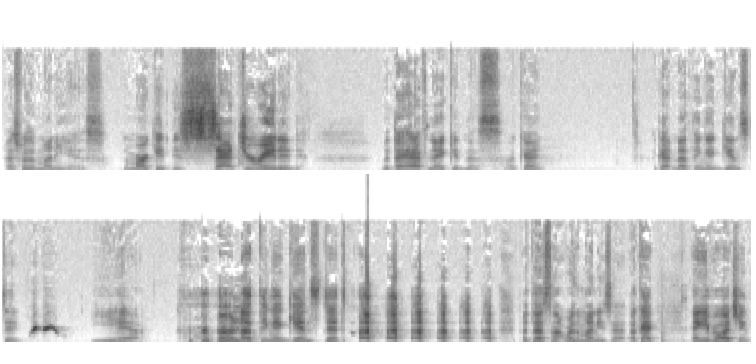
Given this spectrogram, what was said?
That's where the money is. The market is saturated with the half nakedness, okay? I got nothing against it. Yeah. nothing against it. but that's not where the money's at. Okay? Thank you for watching.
